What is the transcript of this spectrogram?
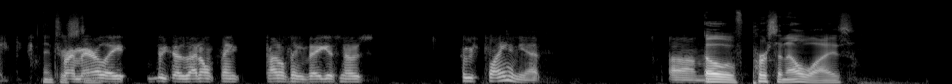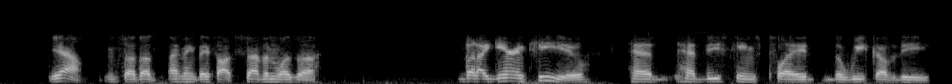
Interesting. Primarily because I don't think I don't think Vegas knows who's playing yet. Um, Oh, personnel wise. Yeah, and so I thought I think they thought seven was a. But I guarantee you, had had these teams played the week of the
